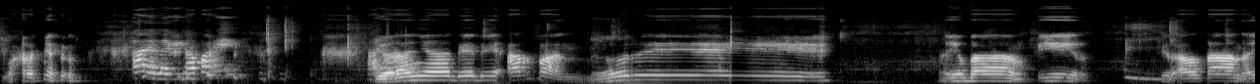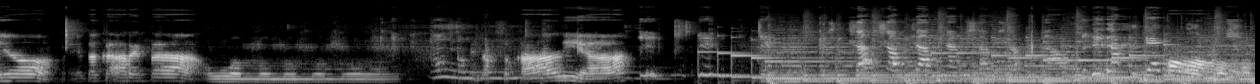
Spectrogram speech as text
Juaranya tuh. Ah, lagi ngapain? Juaranya Dede Arfan. Hore. Ayo Bang, Fir. Fir Altan, ayo. Ayo kakak Areta. Um, um, um, um, um. Enak sekali ya. siap siap siap siap siap siap siap. Oh, oh, oh.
